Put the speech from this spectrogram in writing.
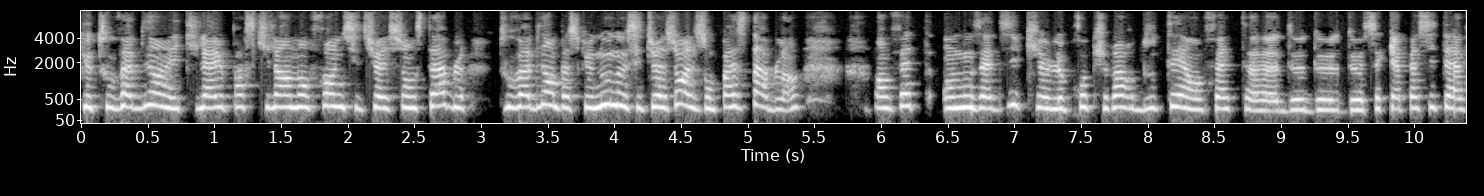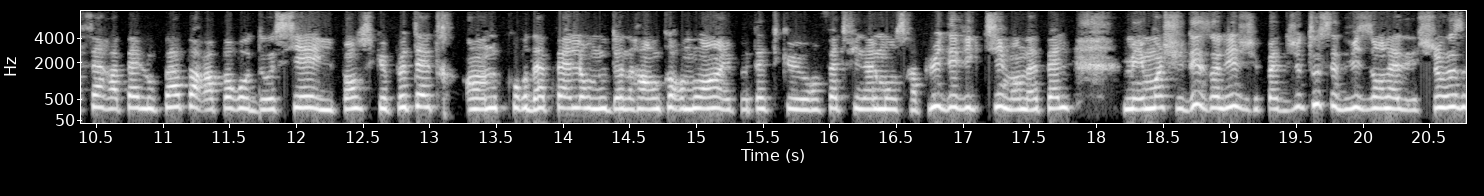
que tout va bien et qu'il a parce qu'il a un enfant une situation stable, tout va bien parce que nous nos situations elles sont pas stables. Hein. En fait, on nous a dit que le procureur doutait en fait euh, de, de, ses capacités à faire appel ou pas par rapport au dossier. Il pense que peut-être en cours d'appel on nous donnera encore moins et peut-être que en fait finalement on sera plus des victimes en appel. Mais moi je suis désolée, j'ai pas du tout cette vision-là des choses.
